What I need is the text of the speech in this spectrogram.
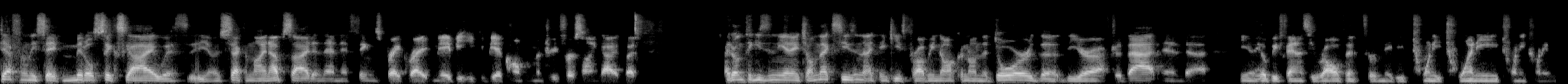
definitely safe middle six guy with you know second line upside and then if things break right maybe he could be a complementary first line guy but I don't think he's in the NHL next season. I think he's probably knocking on the door the, the year after that. And, uh, you know, he'll be fantasy relevant for maybe 2020, 2021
